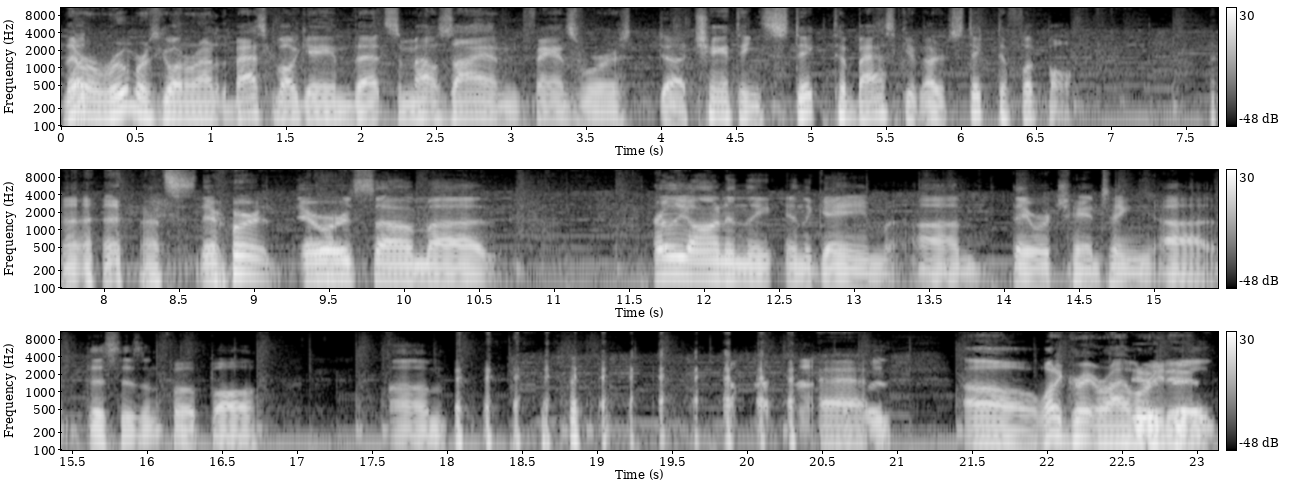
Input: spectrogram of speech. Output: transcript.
there What? were rumors going around at the basketball game that some Mount Zion fans were uh, chanting "stick to basket" or "stick to football." That's there were there were some uh, early on in the in the game. Um, they were chanting, uh, "This isn't football." Um, was- oh, what a great rivalry, dude!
